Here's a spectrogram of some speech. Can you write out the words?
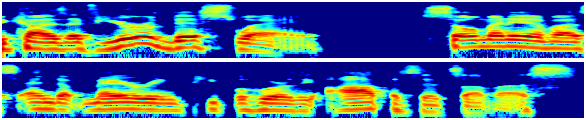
because if you're this way, so many of us end up marrying people who are the opposites of us.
